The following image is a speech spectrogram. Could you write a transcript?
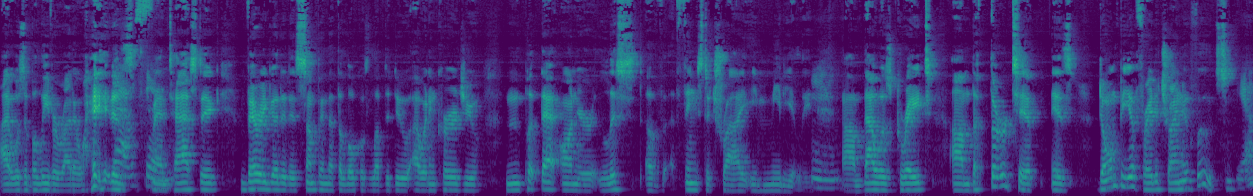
I was a believer right away. It is Yeah, it fantastic, very good. It is something that the locals love to do. I would encourage you put that on your list of things to try immediately. Mm. Um, that was great. Um, the third tip is don't be afraid to try new foods. Yeah.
